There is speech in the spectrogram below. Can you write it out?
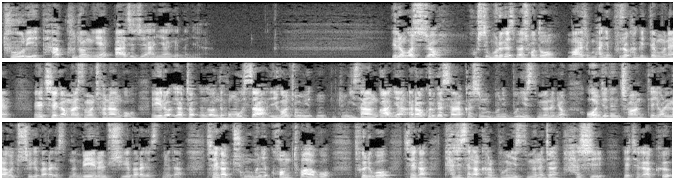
둘이 다 구덩이에 빠지지 아니하겠느냐? 이런 것이죠. 혹시 모르겠습니다. 저도 뭐 아직 많이 부족하기 때문에 예, 제가 말씀을 전한 거 저, 근데 홍 목사 이건 좀, 좀 이상한 거 아니야? 라고 그렇게 생각하시는 분이 분이 있으면은요 언제든 저한테 연락을 주시기 바라겠습니다. 메일을 주시기 바라겠습니다. 제가 충분히 검토하고 그리고 제가 다시 생각할 부분이 있으면은 제가 다시 예, 제가 그,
